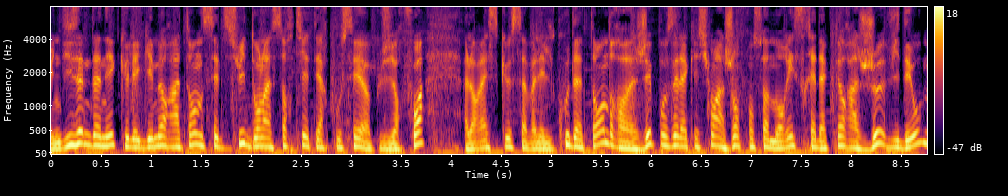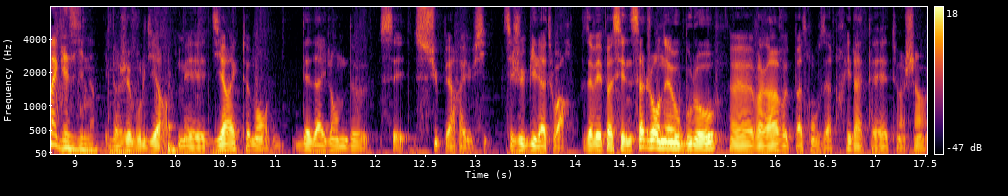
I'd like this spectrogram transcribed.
une dizaine d'années que les gamers attendent cette suite dont la sortie a été repoussée euh, plusieurs fois. Alors, est-ce que ça valait le coup d'attendre? J'ai posé la question à Jean-François Maurice, rédacteur à Jeux Vidéo Magazine. Eh je vais vous le dire, mais directement, Dead Island 2, c'est super réussi. C'est jubilatoire. Vous avez passé une sale journée au boulot, euh, voilà, votre patron vous a pris la tête, machin.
